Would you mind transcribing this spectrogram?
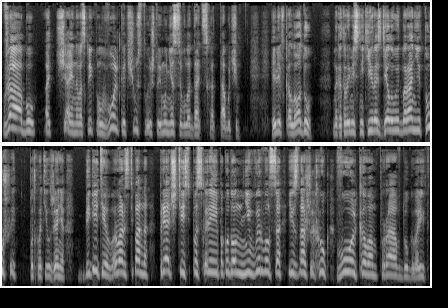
в жабу!» — отчаянно воскликнул Волька, чувствуя, что ему не совладать с Хаттабычем. «Или в колоду, на которой мясники разделывают бараньи туши!» — подхватил Женя. «Бегите, Варвара Степановна, прячьтесь поскорее, покуда он не вырвался из наших рук. Волька вам правду говорит».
